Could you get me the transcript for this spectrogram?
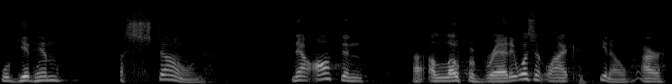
will give him a stone? Now, often uh, a loaf of bread, it wasn't like, you know, our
